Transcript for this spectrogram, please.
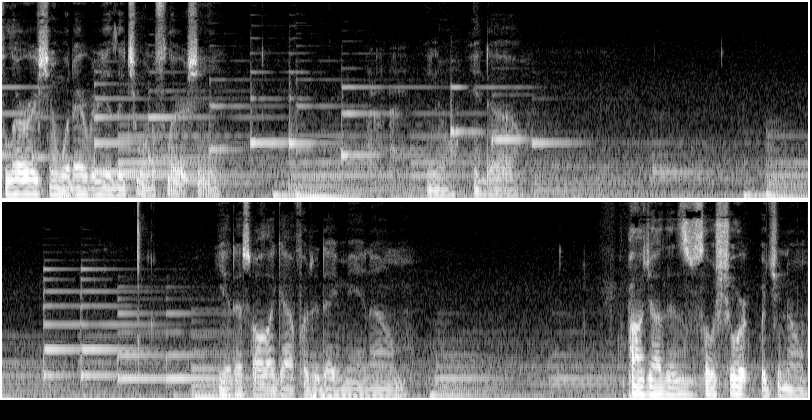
flourish in whatever it is that you want to flourish in. You know, and uh, yeah, that's all I got for today, man. Um, apologize that this was so short, but you know,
